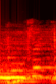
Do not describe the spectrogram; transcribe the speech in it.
你在。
